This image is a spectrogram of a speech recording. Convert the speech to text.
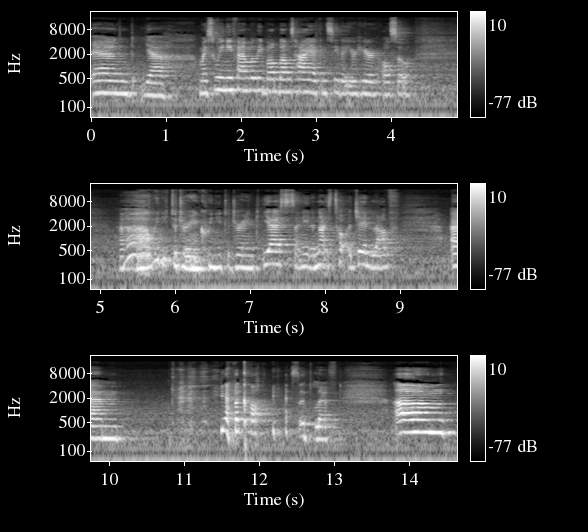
and yeah, my Sweeney family, Bum Bums, hi, I can see that you're here also. Ah, we need to drink, we need to drink. Yes, I need a nice tot of gin, love. Um, yeah, the coffee hasn't left. Um,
